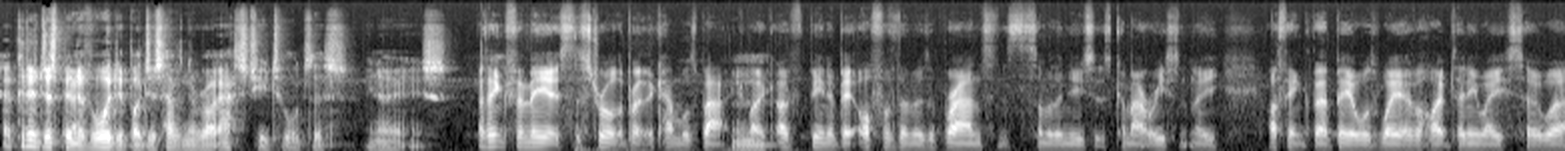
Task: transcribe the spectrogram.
it could have just been Yeah. avoided by just having the right attitude towards this, you know. It's I think for me, it's the straw that broke the camel's back. Mm. Like I've been a bit off of them as a brand since some of the news that's come out recently. I think their beer was way overhyped anyway, so uh,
